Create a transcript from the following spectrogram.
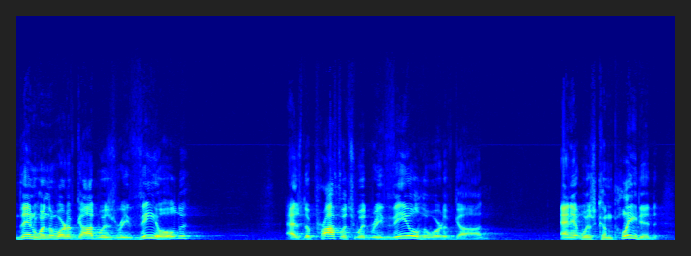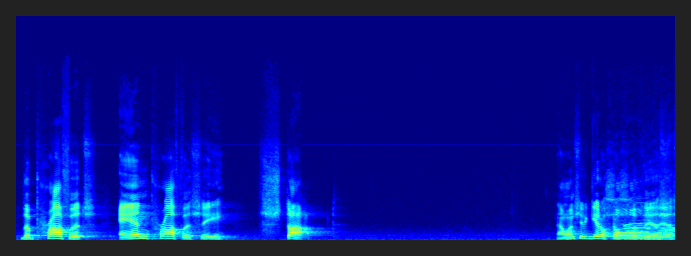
Then, when the Word of God was revealed, as the prophets would reveal the Word of God, and it was completed, the prophets and prophecy stopped. Now, I want you to get a hold of this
